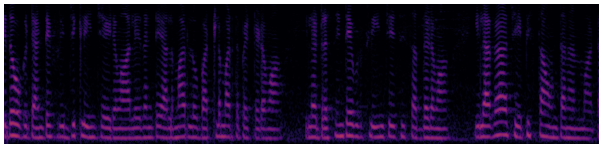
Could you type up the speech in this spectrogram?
ఏదో ఒకటి అంటే ఫ్రిడ్జ్ క్లీన్ చేయడమా లేదంటే అలమార్లో బట్టల మడత పెట్టడమా ఇలా డ్రెస్సింగ్ టేబుల్ క్లీన్ చేసి సర్దడమా ఇలాగా చేపిస్తూ ఉంటానన్నమాట.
